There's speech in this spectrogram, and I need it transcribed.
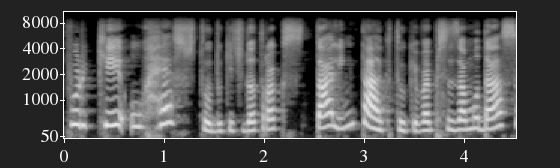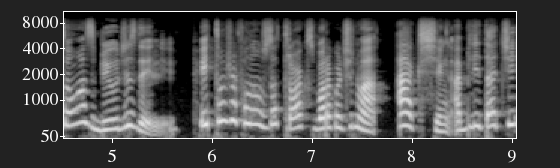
porque o resto do kit do Atrox está ali intacto. O que vai precisar mudar são as builds dele. Então já falamos do Atrox, bora continuar. Action, habilidade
